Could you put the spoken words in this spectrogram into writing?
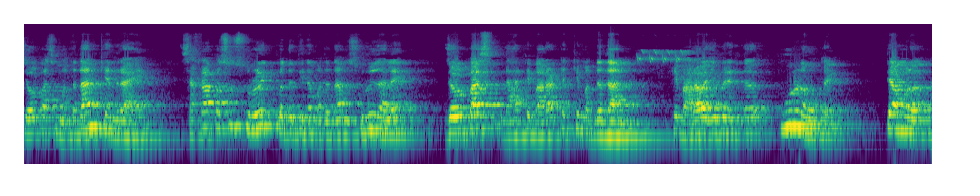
जवळपास मतदान केंद्र आहे. सकाळपासून सुरळीत पद्धतीनं मतदान सुरू झालंय. जवळपास दहा ते बारा टक्के मतदान हे बारा वाजेपर्यंत पूर्ण होत आहे त्यामुळं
